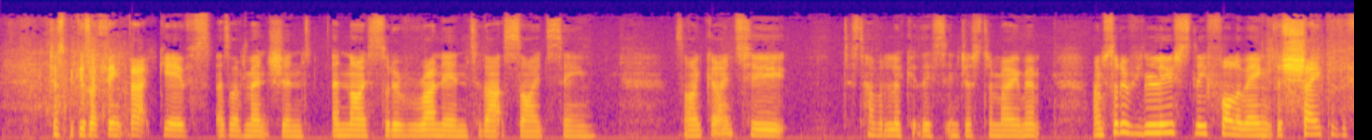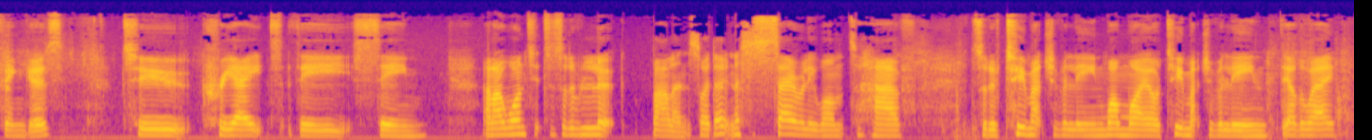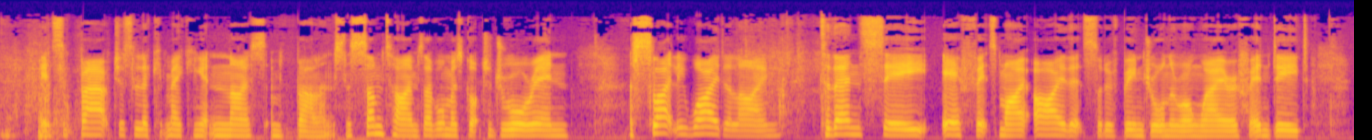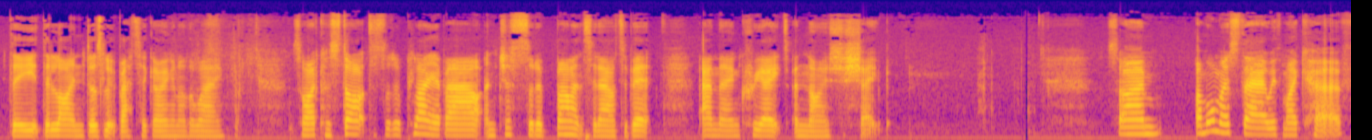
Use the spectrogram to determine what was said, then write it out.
just because I think that gives, as I've mentioned, a nice sort of run into that side seam. So I'm going to just have a look at this in just a moment. I'm sort of loosely following the shape of the fingers to create the seam and I want it to sort of look balanced so I don't necessarily want to have sort of too much of a lean one way or too much of a lean the other way. It's about just look at making it nice and balanced. And sometimes I've almost got to draw in a slightly wider line to then see if it's my eye that's sort of been drawn the wrong way or if indeed the, the line does look better going another way. So I can start to sort of play about and just sort of balance it out a bit and then create a nice shape. So I'm I'm almost there with my curve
